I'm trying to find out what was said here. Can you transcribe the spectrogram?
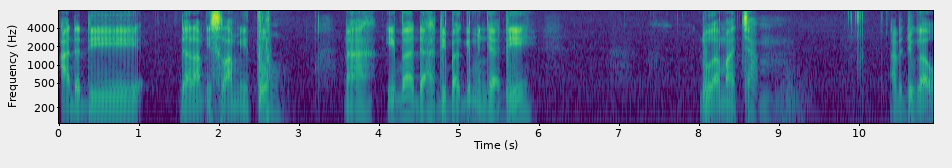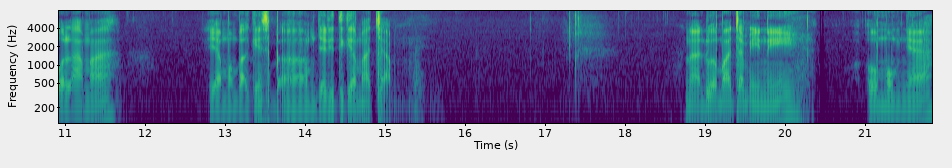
ada di dalam Islam itu? Nah, ibadah dibagi menjadi dua macam. Ada juga ulama yang membaginya eh, menjadi tiga macam. Nah, dua macam ini umumnya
